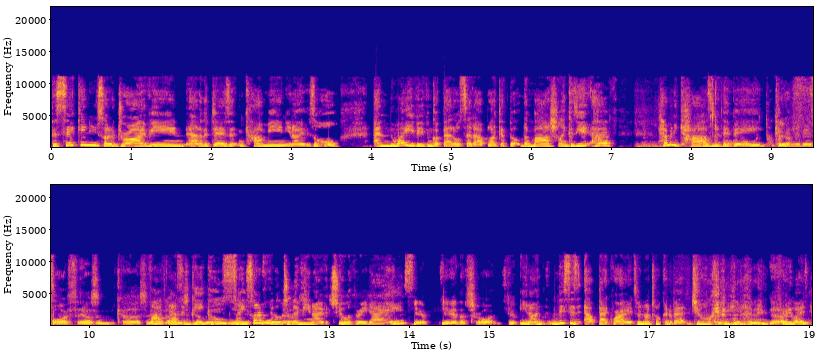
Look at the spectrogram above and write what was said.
The second you sort of drive in out of the desert and come in, you know, it's all, and the way you've even got that all set up, like the, the marshalling, because you have, how many cars would there oh, be? Oh, we probably have 5,000 cars. Five nowadays thousand coming vehicles. in, so yeah, you sort of filter them in over two or three days. Yeah, yeah, that's right. Yep. You know, this is outback roads. We're not talking about dual you know, No. freeways.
